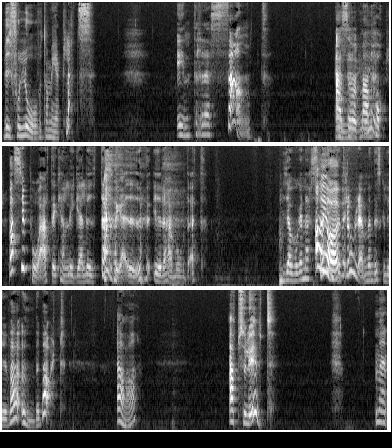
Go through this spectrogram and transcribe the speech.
vi får lov att ta mer plats. Intressant! Alltså man hur? Hoppas ju på att det kan ligga lite av det i, i det här modet. Jag vågar nästan Ja, jag- inte tro det, men det skulle ju vara underbart. Ja. Absolut. Men...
